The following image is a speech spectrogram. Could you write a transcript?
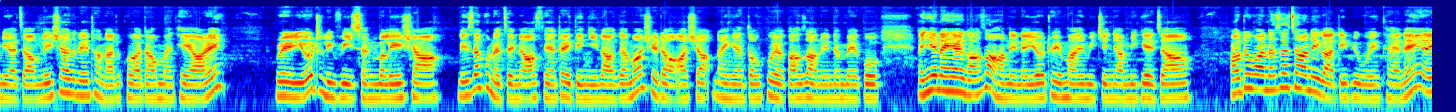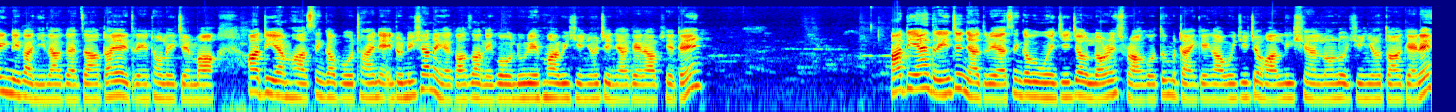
မိရကြောင်းမလေးရှားသတင်းဌာနတစ်ခုကတောင်းပန်ခဲ့ရတယ်။ Radio Television Malaysia 48ကျင်းမြောက်အာဆီယံထိပ်သီးညီလာခံမှာရှေ့တော်အာရှနိုင်ငံ၃ခုရဲ့ကောင်ဆောင်နေနာမည်ကိုအရင်နိုင်ငံကောင်ဆောင်ဟာနေနဲ့ရောထွေးမှယမိကြေညာမိခဲ့ကြောင်း အော်တိုဘာ26နေ့ကတီးပြဝင်ခံတယ်အဲ့ဒီနေ့ကညီလာခံကြောင်းဓာတ်ရိုက်သတင်းထုတ်လိုက်ခြင်းမှာ RTM ဟာစင်ကာပူထိုင်းနဲ့အင်ဒိုနီးရှားနိုင်ငံကောင်းဆောင်တွေကိုလူတွေမှားပြီးရင်ညွှန်းကြေညာခဲ့တာဖြစ်တယ်အာတီယန်သတင်းကြေညာသူတွေကစင်ကာပူဝန်ကြီးချုပ် Lawrence Wong ကိုသူ့မတိုင်ခင်ကဝန်ကြီးချုပ်ဟာလီရှန်လွန်လို့ရည်ညွှန်းသွားခဲ့တယ်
